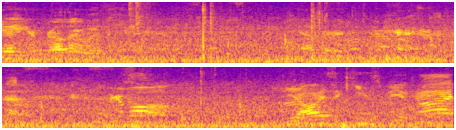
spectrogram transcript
yeah, your brother was. Never. he always accuses me of being high,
